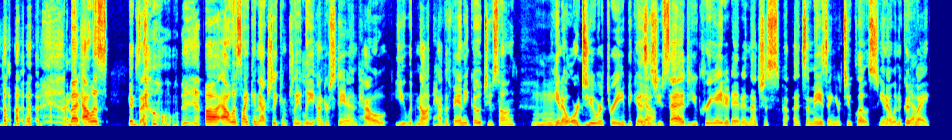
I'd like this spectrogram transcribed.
but Alice, exactly. Uh, Alice, I can actually completely understand how you would not have a Fanny go-to song, Mhm. you know, or Mhm. two or three, because Yeah. as you said, you created it, and that's just uh, it's amazing. You're too close, you know, in a good Yeah. way.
